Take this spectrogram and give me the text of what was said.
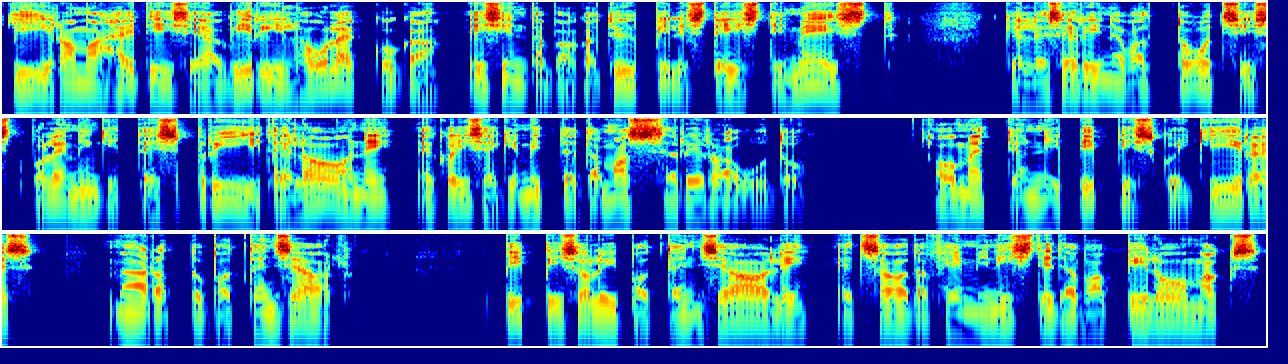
Kiir oma hädise ja virila olekuga esindab aga tüüpilist Eesti meest, kelles erinevalt Tootsist pole mingit espriid, elaani ega isegi mitte Damasseri raudu. ometi on nii Pipis kui Kiires määratu potentsiaal Pipis oli potentsiaali, et saada feministide vapiloomaks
